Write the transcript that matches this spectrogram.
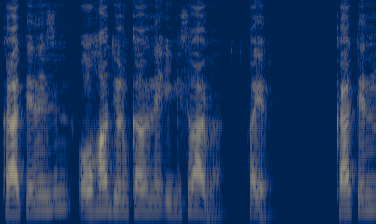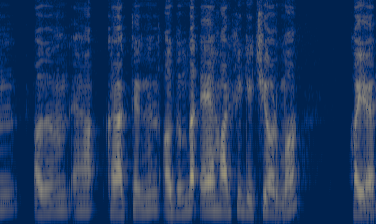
Karakterinizin Oha diyorum kanalıyla ilgisi var mı? Hayır. Karakterinin adının e, karakterinin adında E harfi geçiyor mu? Hayır.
